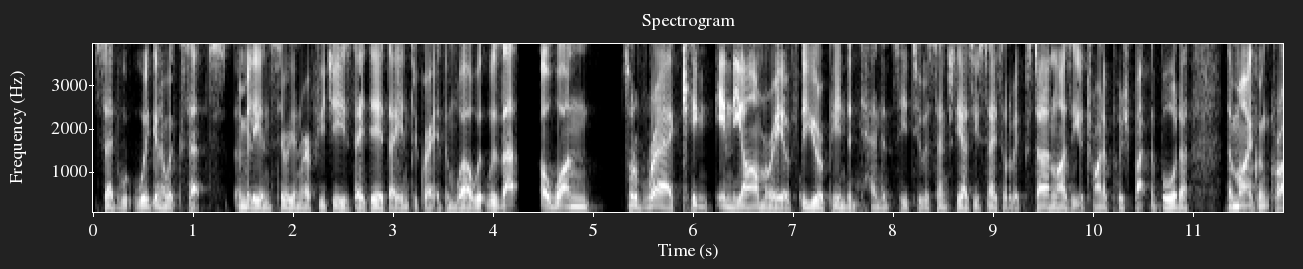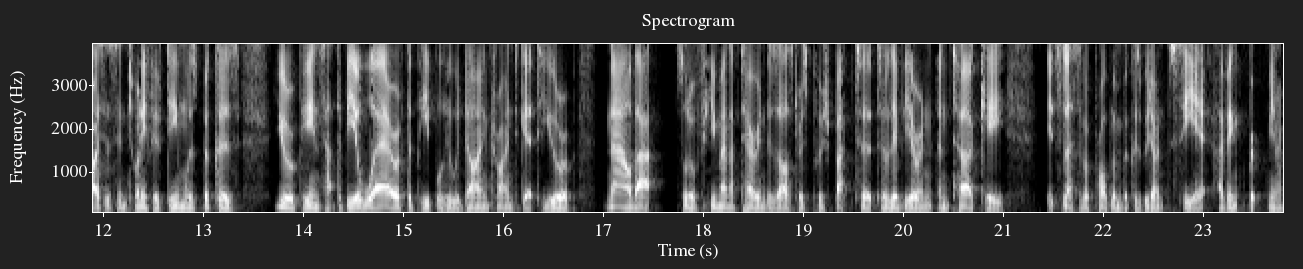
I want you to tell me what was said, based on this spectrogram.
said, We're going to accept a million Syrian refugees, they did, they integrated them well. Was that a one sort of rare kink in the armory of the European tendency to essentially, as you say, sort of externalize it. You're trying to push back the border. The migrant crisis in 2015 was because Europeans had to be aware of the people who were dying trying to get to Europe. Now that sort of humanitarian disaster is pushed back to, to Libya and, and Turkey, it's less of a problem because we don't see it. I think, you know,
